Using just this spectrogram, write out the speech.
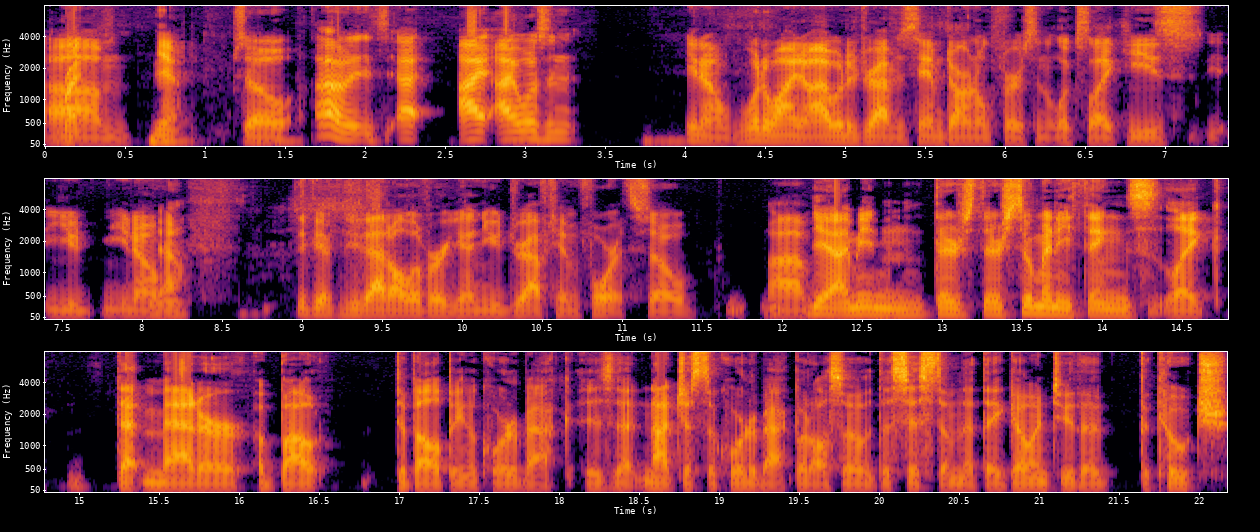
Right. Um, Yeah. So oh, it's I, I I wasn't. You know what do I know? I would have drafted Sam Darnold first, and it looks like he's you. You know, Yeah. if you have to do that all over again, you draft him fourth. So um, yeah, I mean, there's there's so many things like that matter about developing a quarterback. Is that not just the quarterback, but also the system that they go into, the the coach,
